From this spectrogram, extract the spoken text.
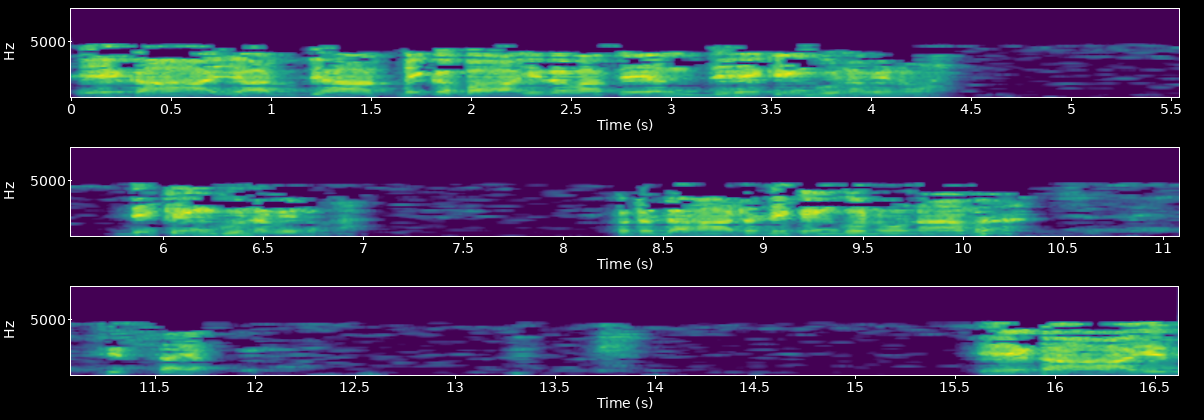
ඒක ආයි ආධ්‍යාත්මික බාහිර වශයෙන් දෙකකින් ගුණ වෙනවා. දෙකෙන් ගුණ වෙනවා. කොට 18 දෙකෙන් ගුණ වුණාම 36ක් ඒක ආයෙත්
